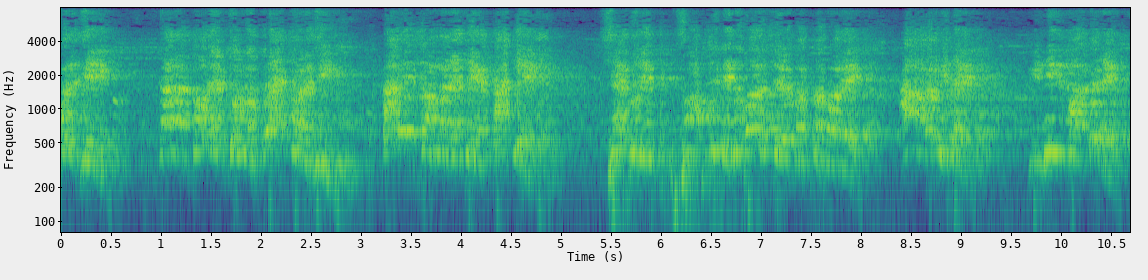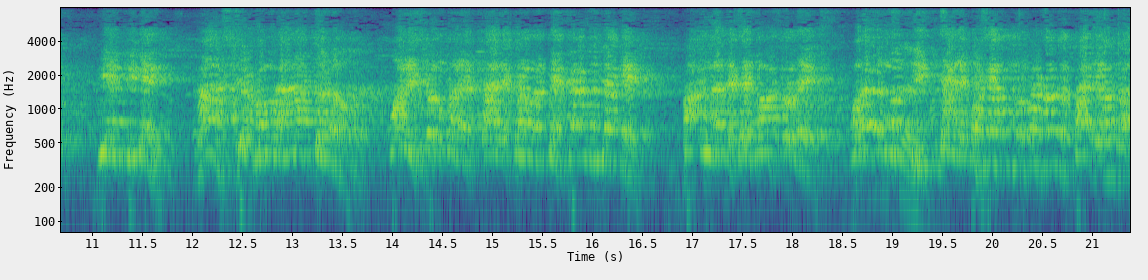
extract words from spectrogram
করেছি, যারা দলের জন্য ত্যাগ করেছি, তাদের জন্মের দিকে তাকিয়ে সেগুলি শক্তিতে রূপান্তরিত করতে পারে। আগামীতে নির্বাচনে বিএনপিকে রাষ্ট্রীয় ক্ষমতা আনার জন্য পরিশ্রম করে তারেক রহমানকে ফ্যামিলিটাকে বাংলাদেশের মসলে প্রধানমন্ত্রী চেয়ারে বসে আমরা বসাতে পারি আমরা।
